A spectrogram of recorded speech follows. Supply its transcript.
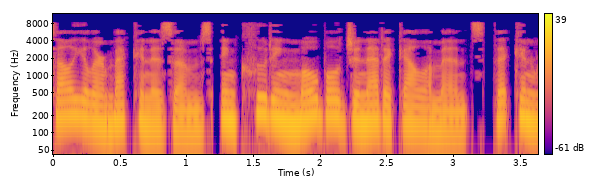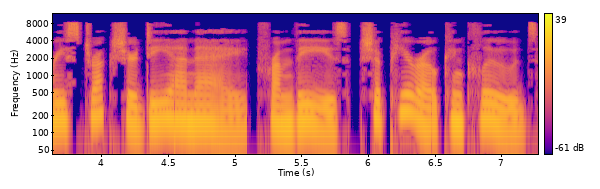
cellular mechanisms including mobile genetic elements that can restructure DNA. From these, Shapiro concludes,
